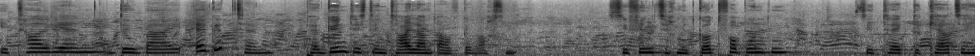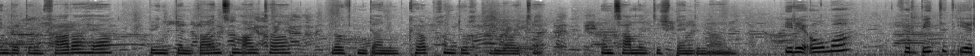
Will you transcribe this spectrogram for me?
Italien, Dubai, Ägypten. Per Günd ist in Thailand aufgewachsen. Sie fühlt sich mit Gott verbunden. Sie trägt die Kerze hinter dem Pfarrer her, bringt den Wein zum Altar, läuft mit einem Körbchen durch die Leute und sammelt die Spenden ein. Ihre Oma verbietet ihr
